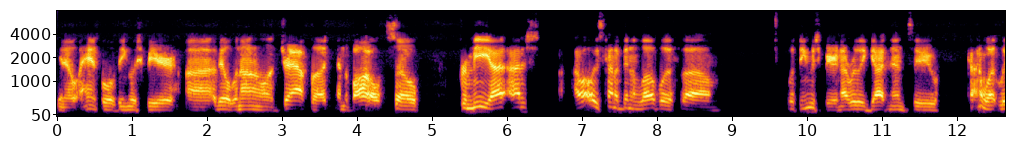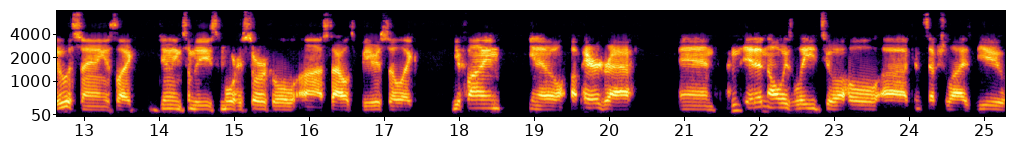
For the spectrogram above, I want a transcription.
you know, a handful of English beer uh, available not only on draft but in the bottle. So for me, I, I just I've always kind of been in love with um, with English beer, and I really gotten into kind of what Lew was saying is like doing some of these more historical uh, styles of beers. So like you find you know a paragraph and it doesn't always lead to a whole uh, conceptualized view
